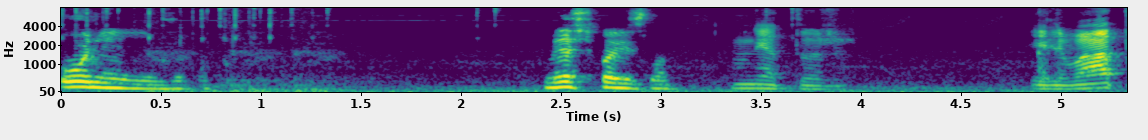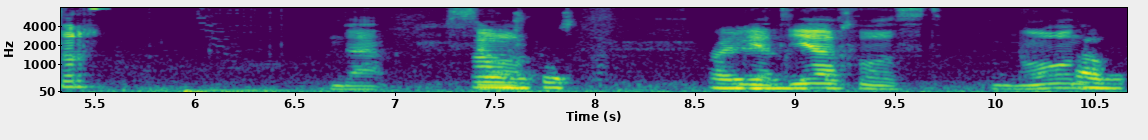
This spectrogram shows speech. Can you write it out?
О, не, не, не. У меня все повисло. У меня тоже. Элеватор. Да. А, он же Все. хвост. А, Нет, или- я хвост. Но он... А, ну,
